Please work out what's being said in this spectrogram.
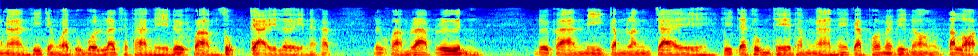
ำงานที่จังหวัดอุบลราชธานีด้วยความสุขใจเลยนะครับ ด้วยความราบรื่น โดยการมีกำลังใจที่จะทุ่มเททำงานให้กับพ่อแม่พี่น้องตลอด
